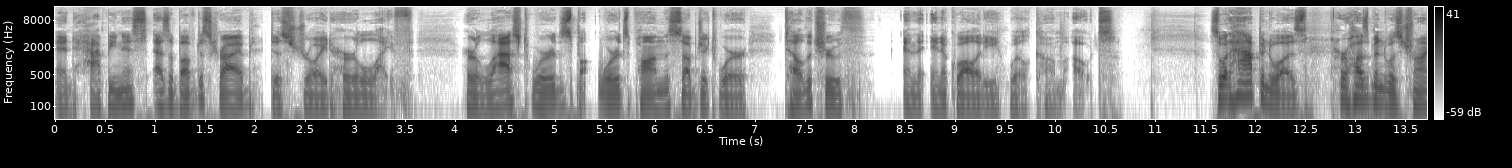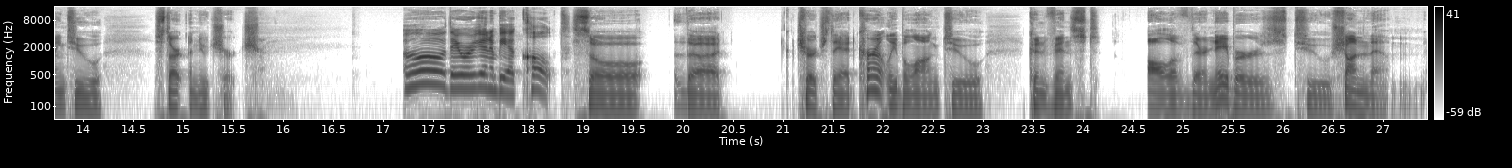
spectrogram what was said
and happiness as above described destroyed her life. Her last words words upon the subject were tell the truth and the inequality will come out. So what happened was her husband was trying to start a new church. Oh, they were gonna be a cult. So the church they had currently belonged to convinced all of their neighbors to shun them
